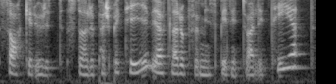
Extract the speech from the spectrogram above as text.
saker ur ett större perspektiv. Jag öppnade upp för min spiritualitet.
